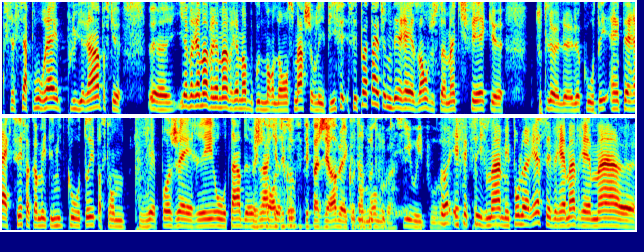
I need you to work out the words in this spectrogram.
ça, pourrait être plus grand parce que euh, il y a vraiment vraiment vraiment beaucoup de monde. On se marche sur les pieds. C'est peut-être une des raisons justement qui fait que tout le, le, le côté interactif a comme été mis de côté parce qu'on ne pouvait pas gérer autant de gens que ça c'était pas gérable avec autant de monde, quoi. petit, oui, pour. Ouais, effectivement, mais pour le reste, c'est vraiment, vraiment, euh,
